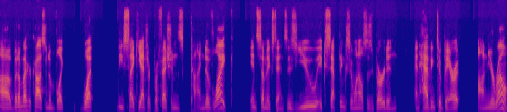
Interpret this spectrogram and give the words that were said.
Uh, but a microcosm of like what the psychiatric professions kind of like in some extents is you accepting someone else's burden and having to bear it on your own.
